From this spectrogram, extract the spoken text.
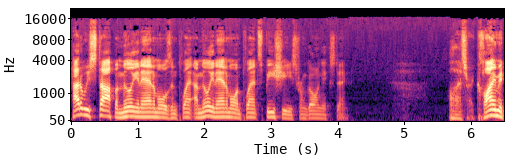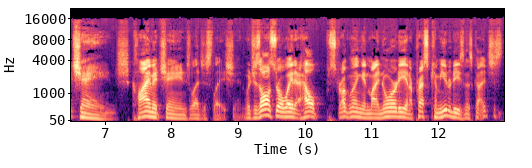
How do we stop a million animals and plant a million animal and plant species from going extinct? Oh, that's right. Climate change, climate change legislation, which is also a way to help struggling and minority and oppressed communities in this country. It's just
